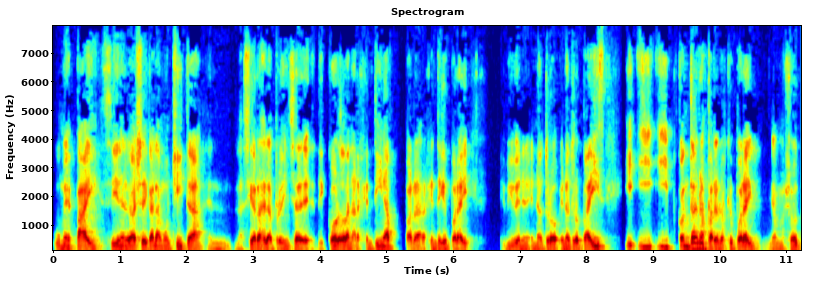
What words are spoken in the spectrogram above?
Umepay, ¿sí? en el Valle de Calamuchita, en las sierras de la provincia de Córdoba, en Argentina, para la gente que por ahí viven en otro, en otro país. Y, y, contanos para los que por ahí, digamos, yo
